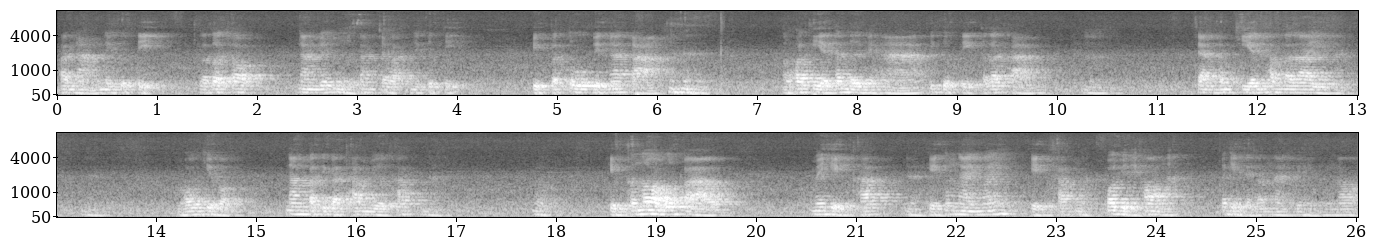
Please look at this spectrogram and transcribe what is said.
ผนังในกุฏิแล้วก็ชอบนั่งยกมือสร้างจังหวะในกุฏิปิดประตูปิดหน้าต่างหลวงพ่อเทียนท่านเดินไปหาที่กุฏิแล้วก็ถามอาจารย์คำเขียนทำอะไรนะหลวงพ่อเขียนบอกนั่งปฏิบัติธรรมอยู่ครับนะเห็นข้างนอกหรือเปล่า ไม่เห็นครับเห็นข้างในไหมเห็นครับเพราะอยู่ในห้องนะก็เห็นแต่ข้างในไม่เห็นข้างนอก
